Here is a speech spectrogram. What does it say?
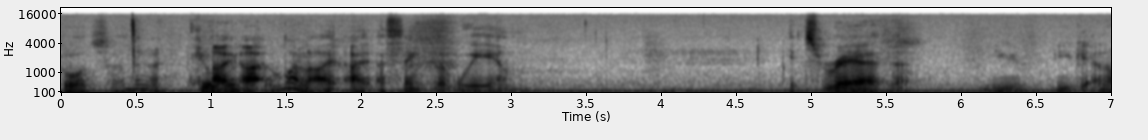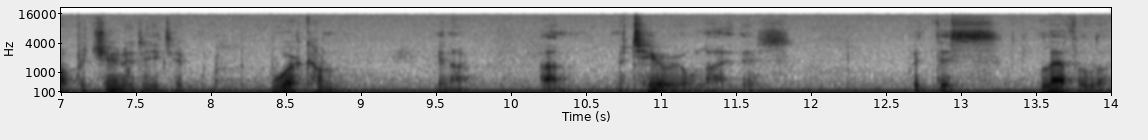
Go on, son. No. I. I, well, I, I I think that we. Um, it's rare that you you get an opportunity to work on, you know, um, material like this, with this level of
